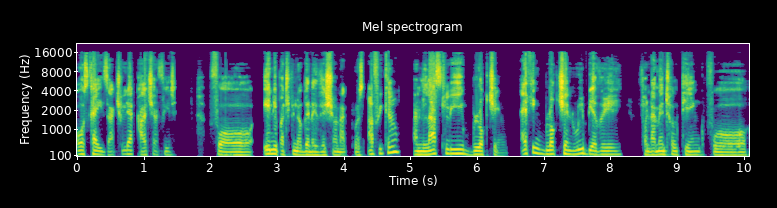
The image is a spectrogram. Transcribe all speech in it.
Oscar is actually a culture fit for any particular organization across Africa. And lastly, blockchain. I think blockchain will be a very fundamental thing for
